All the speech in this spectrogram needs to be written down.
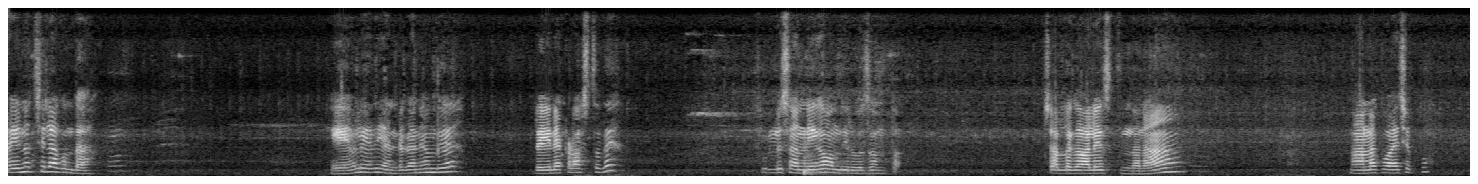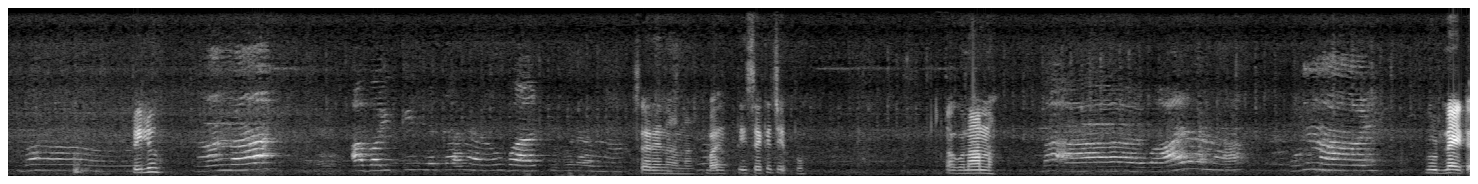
రెయిన్ వచ్చేలాగుందా ఏం లేదు ఎండగానే ఉందిగా. రెయిన్ ఎక్కడ వస్తుంది? ఫుల్ సన్నీగా ఉంది ఈరోజంతా చల్లగాలేస్తుందనా? నాన్నకు వాయి చెప్పు. పిలు. సరే నాన్న బాయ్. తీసాక చెప్పు. అగు నాన్న. Good night.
